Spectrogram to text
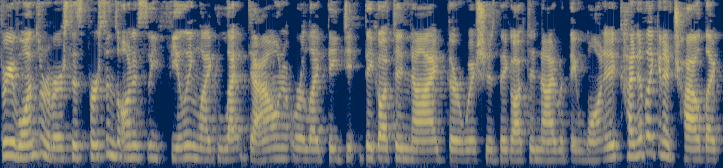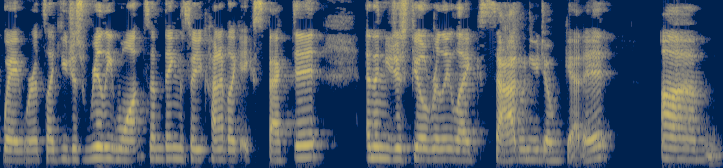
three of wands in reverse this person's honestly feeling like let down or like they they got denied their wishes. They got denied what they wanted kind of like in a childlike way where it's like you just really want something so you kind of like expect it. And then you just feel really like sad when you don't get it. Um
